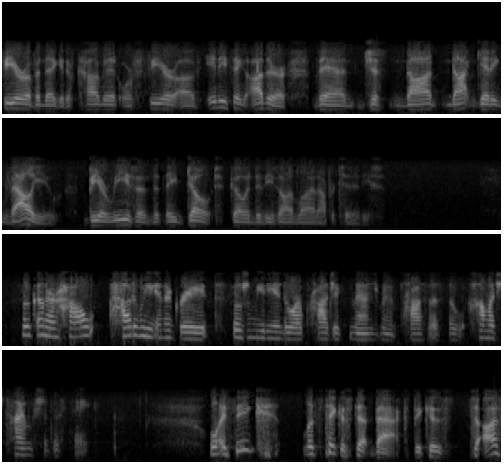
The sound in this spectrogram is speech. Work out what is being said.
fear of a negative comment or fear of anything other than just not, not getting value be a reason that they don't go into these online opportunities. So Gunner, how, how do we integrate social media into our project management process? So how much time should this take? Well, I think let's take a step back because to us,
